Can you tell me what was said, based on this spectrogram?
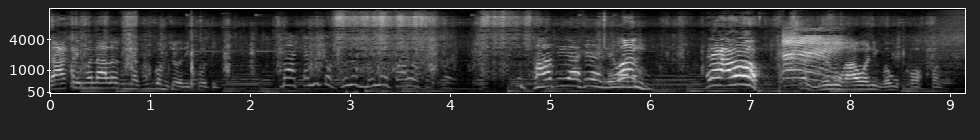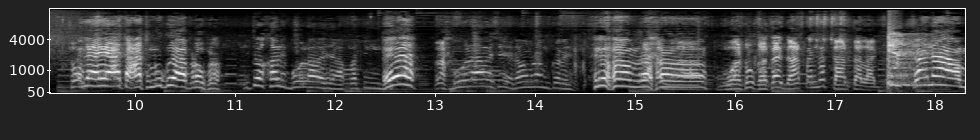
લાકડી મના લો ને ગુગમ ચોરી ખોટી. બા તમે તો ભૂલું મને પાડો છો ફાટી છે લેવાનું. એ આવો લેલું આવવાની બહુ ખોફ પણ. એટલે આ તો હાથ મૂકે આપણો ઉપર એ તો ખાલી બોલાવે છે આ પતંગ હે? બોલાવે છે રામ રામ કરે છે. રામ રામ. મોટું ઘસાય દાંત ન કાઢતા લાગે. સાના આમ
